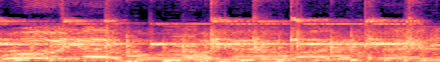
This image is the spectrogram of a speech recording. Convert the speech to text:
होय होय वारकरी.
